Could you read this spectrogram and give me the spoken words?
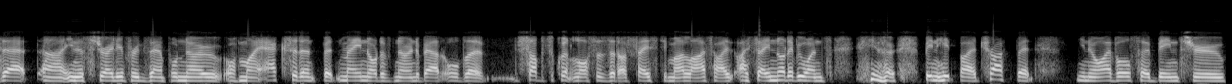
that uh, in Australia, for example, know of my accident, but may not have known about all the subsequent losses that I've faced in my life. I, I say not everyone's, you know, been hit by a truck, but you know, I've also been through,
